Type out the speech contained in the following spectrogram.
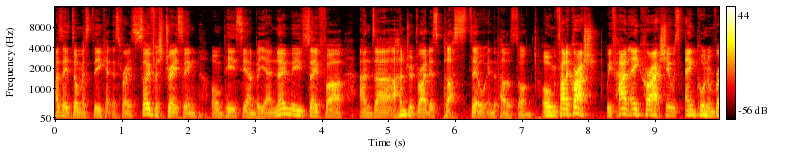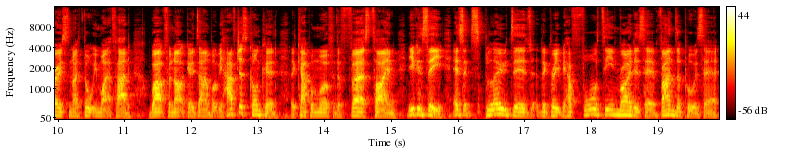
as a domestique at this race. So frustrating on PCM. But yeah, no moves so far and uh, 100 riders plus still in the peloton. Oh, we've had a crash. We've had a crash. It was Encorn and Rosen. I thought we might have had Wout van Aert go down, but we have just conquered the Cap for the first time. You can see it's exploded the group. We have 14 riders here. Van der Poel is here.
